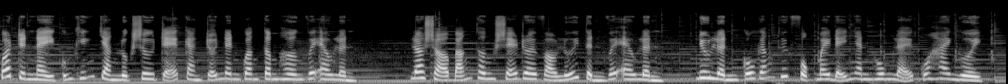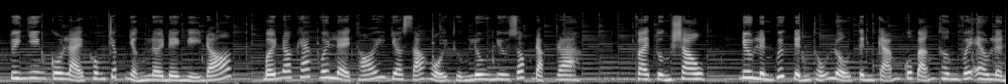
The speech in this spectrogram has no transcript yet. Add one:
quá trình này cũng khiến chàng luật sư trẻ càng trở nên quan tâm hơn với Ellen. Lo sợ bản thân sẽ rơi vào lưới tình với Ellen, Newland cố gắng thuyết phục May đẩy nhanh hôn lễ của hai người, tuy nhiên cô lại không chấp nhận lời đề nghị đó, bởi nó khác với lệ thói do xã hội thượng lưu New York đặt ra. Vài tuần sau, Newlin quyết định thổ lộ tình cảm của bản thân với Ellen.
